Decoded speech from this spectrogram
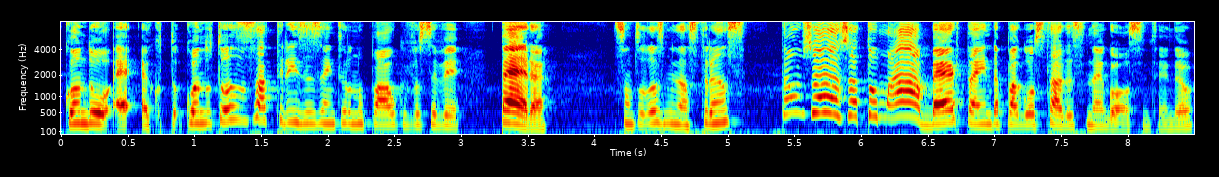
Quando, é- é- quando todas as atrizes entram no palco e você vê, pera, são todas minas trans? Então já, já tô mais aberta ainda pra gostar desse negócio, entendeu?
